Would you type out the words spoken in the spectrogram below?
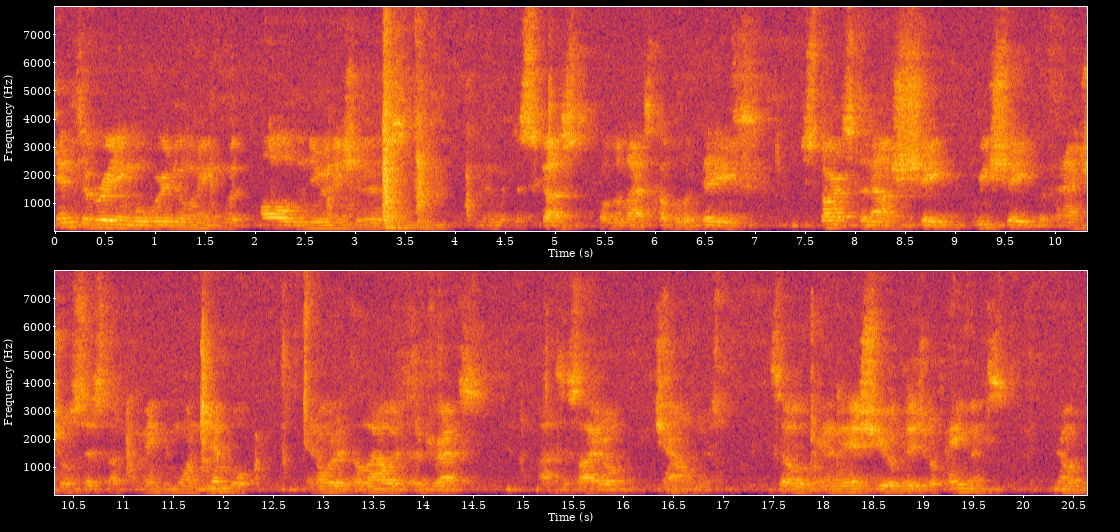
integrating what we're doing with all the new initiatives that we've discussed over the last couple of days starts to now shape, reshape the financial system and make it more nimble in order to allow it to address uh, societal challenges. So in the issue of digital payments, you know,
